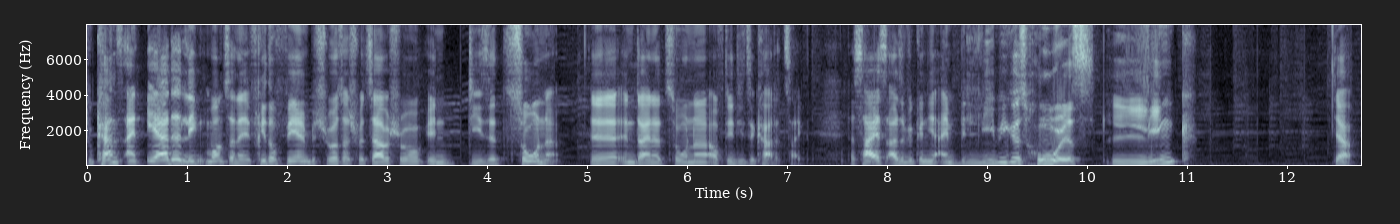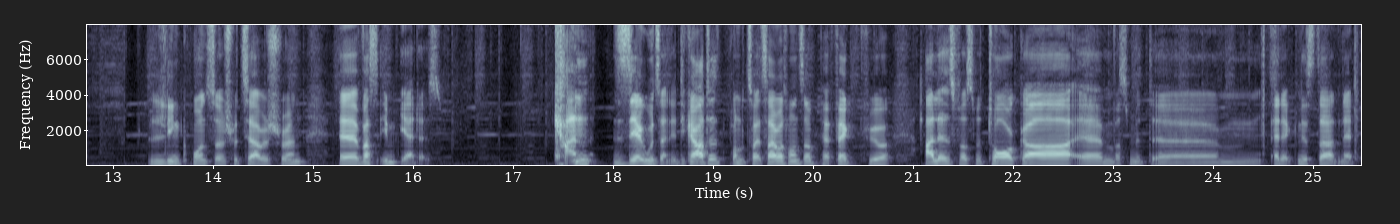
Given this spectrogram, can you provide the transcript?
Du kannst ein Erde-Link-Monster in den Friedhof wählen, beschwörst als Spezialbeschwörung in diese Zone. Äh, in deine Zone, auf die diese Karte zeigt. Das heißt also, wir können hier ein beliebiges hohes Link. Ja. Link-Monster spezial beschwören, äh, was eben Erde ist. Kann sehr gut sein. Die Karte braucht zwei Cybers-Monster. Perfekt für alles, was mit Talker, ähm, was mit ähm, Edek Knister, nett.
